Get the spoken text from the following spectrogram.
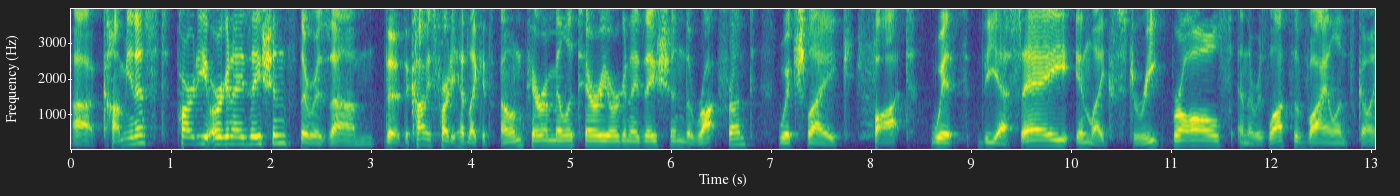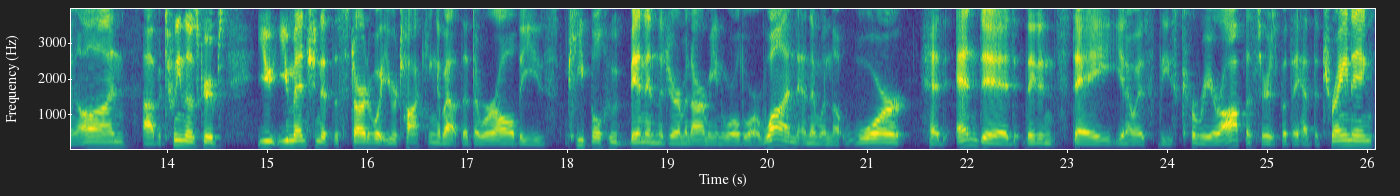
uh, Communist Party organizations. There was um, the the Communist Party had like its own paramilitary organization, the Rotfront, which like fought with the SA in like street brawls, and there was lots of violence going on uh, between those groups. You you mentioned at the start of what you were talking about that there were all these people who'd been in the German army in World War One, and then when the war had ended, they didn't stay, you know, as these career officers, but they had the training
